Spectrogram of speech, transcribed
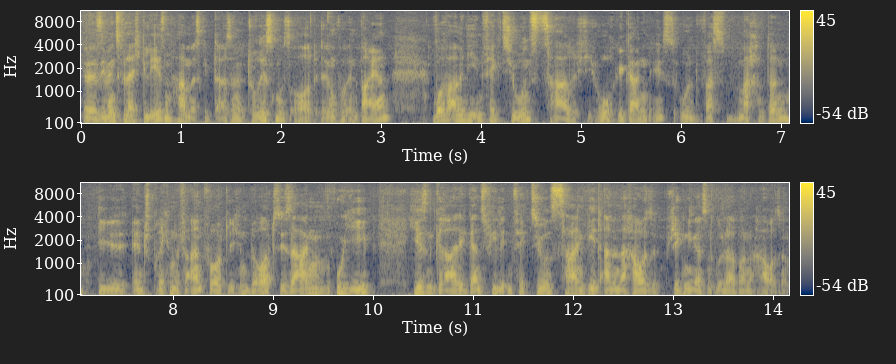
Äh, Sie werden es vielleicht gelesen haben, es gibt also einen Tourismusort irgendwo in Bayern, wo auf einmal die Infektionszahl richtig hochgegangen ist. Und was machen dann die entsprechenden Verantwortlichen dort? Sie sagen, oh hier sind gerade ganz viele Infektionszahlen, geht alle nach Hause, schicken die ganzen Urlauber nach Hause.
